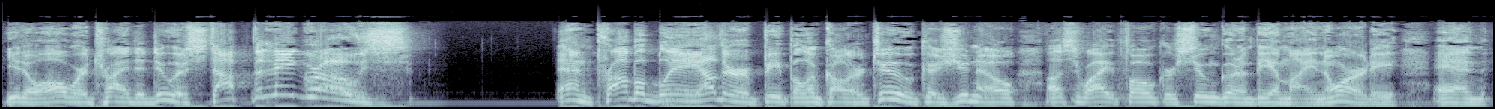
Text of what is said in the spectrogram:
you know, all we're trying to do is stop the Negroes. And probably other people of color too, because, you know, us white folk are soon going to be a minority. And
